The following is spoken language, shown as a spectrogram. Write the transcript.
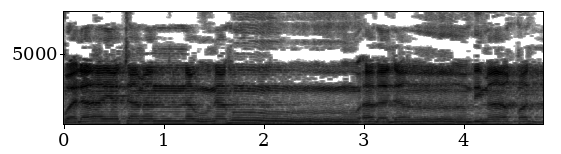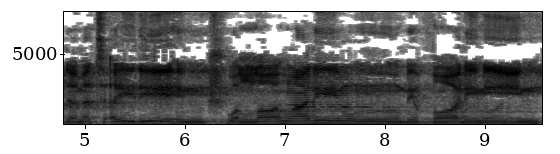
ولا يتمنونه أبدا بما قدمت أيديهم والله عليم بالظالمين.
